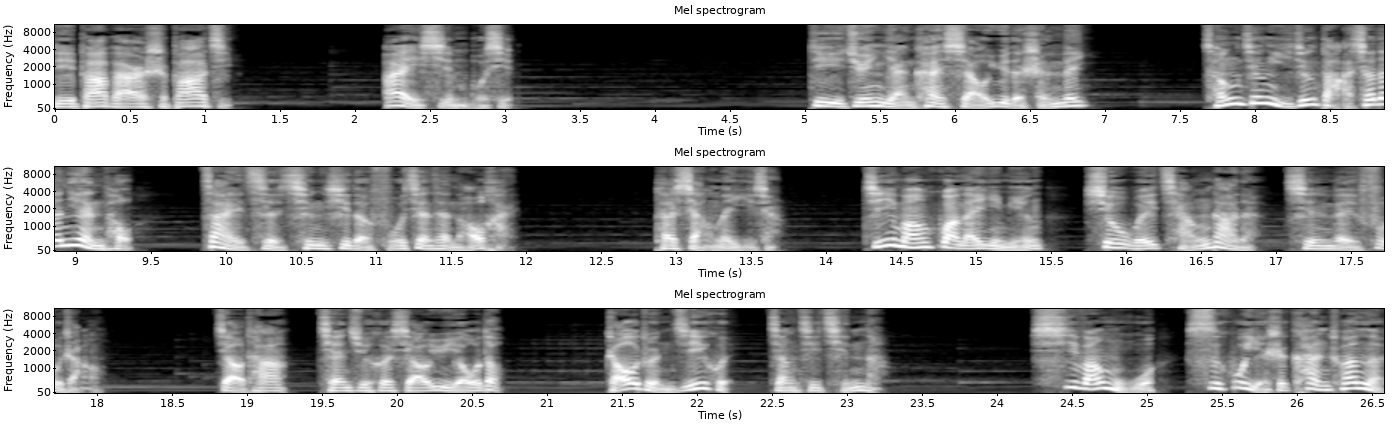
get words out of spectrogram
第八百二十八集，爱信不信？帝君眼看小玉的神威，曾经已经打消的念头再次清晰的浮现在脑海。他想了一下，急忙唤来一名修为强大的亲卫副长，叫他前去和小玉游斗，找准机会将其擒拿。西王母似乎也是看穿了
